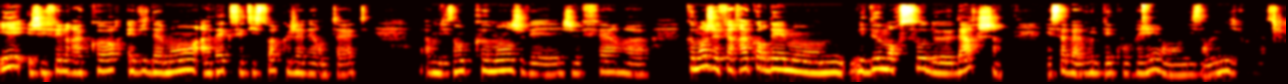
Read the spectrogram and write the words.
et j'ai fait le raccord évidemment avec cette histoire que j'avais en tête en me disant comment je vais faire euh, comment je vais faire raccorder mes deux morceaux de d'arche et ça bah, vous le découvrez en lisant le livre bien sûr.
